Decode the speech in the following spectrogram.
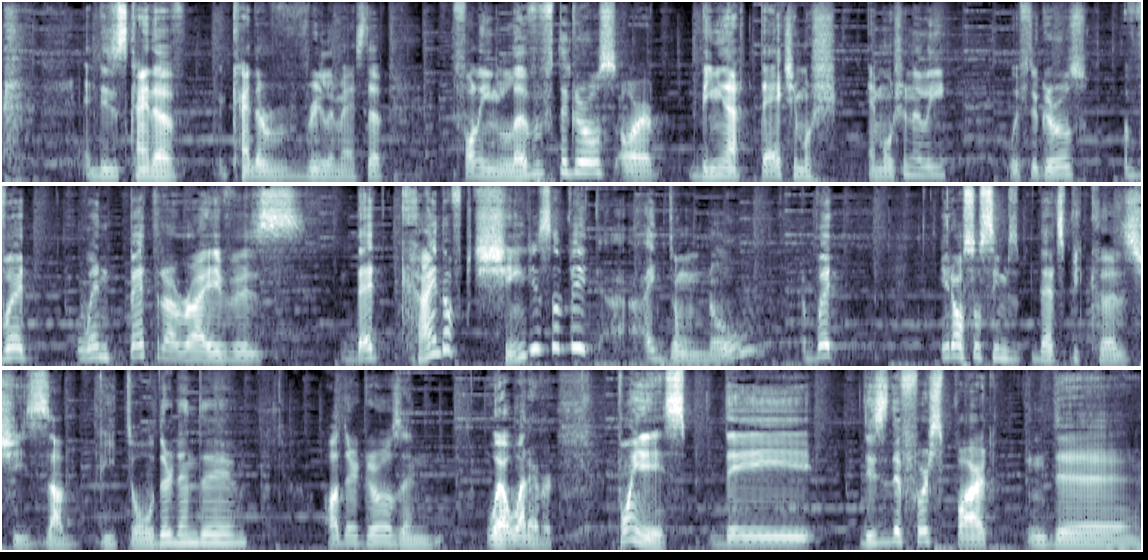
and this is kind of kind of really messed up falling in love with the girls or being attached emo- emotionally with the girls. But when Petra arrives, that kind of changes a bit. I don't know. But it also seems that's because she's a bit older than the other girls and well whatever. Point is, they this is the first part in the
